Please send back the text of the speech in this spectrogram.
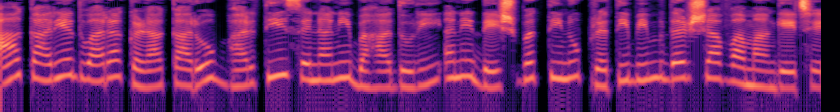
આ કાર્ય દ્વારા કલાકારો ભારતીય સેનાની બહાદુરી અને દેશભક્તિનું પ્રતિબિંબ દર્શાવવા માંગે છે.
